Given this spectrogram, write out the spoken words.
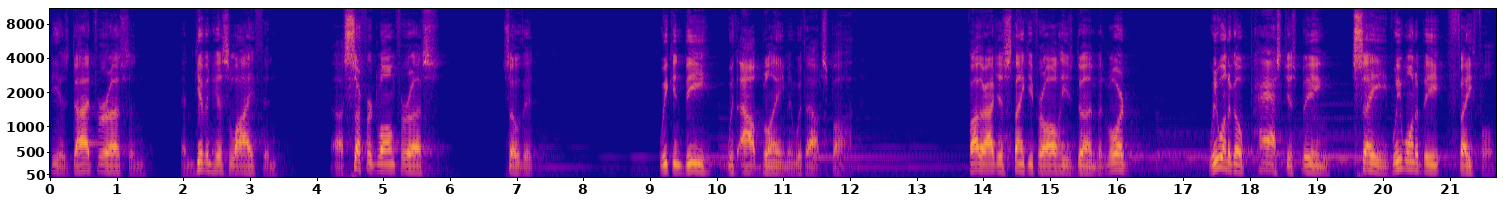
he has died for us and, and given his life and uh, suffered long for us so that we can be without blame and without spot. Father, I just thank you for all he's done. But Lord, we want to go past just being saved. We want to be faithful.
